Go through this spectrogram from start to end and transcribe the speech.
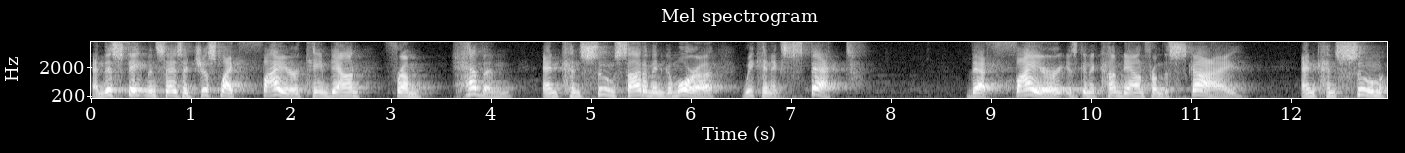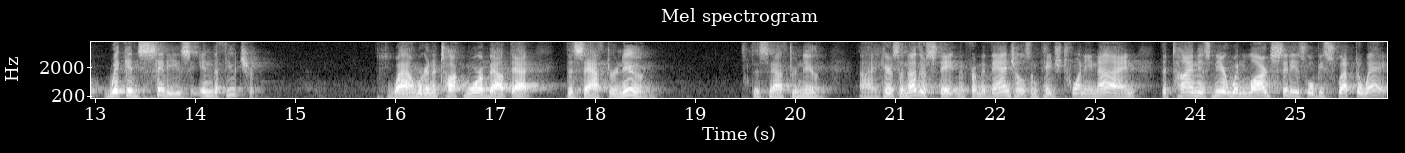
And this statement says that just like fire came down from heaven and consumed Sodom and Gomorrah, we can expect that fire is going to come down from the sky and consume wicked cities in the future. Wow, we're going to talk more about that this afternoon. This afternoon. Uh, here's another statement from Evangelism, page 29. The time is near when large cities will be swept away,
